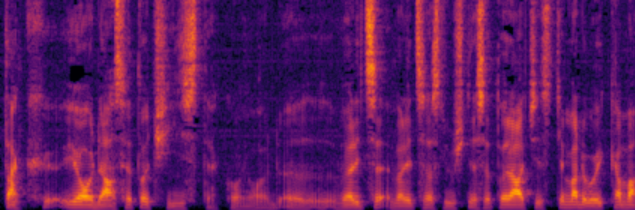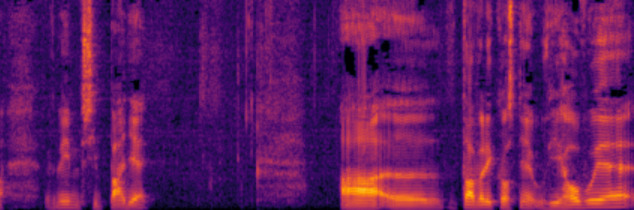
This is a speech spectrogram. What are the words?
tak jo, dá se to číst. Jako, jo. Velice, velice slušně se to dá číst s těma dvojkama v mém případě. A ta velikost mě vyhovuje.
